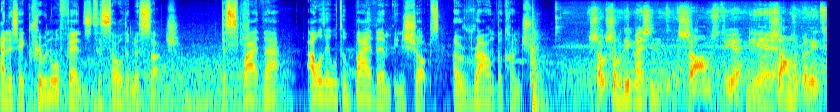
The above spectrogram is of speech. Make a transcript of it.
and it's a criminal offence to sell them as such. Despite that, I was able to buy them in shops around the country. So somebody mentioned SARMs to you. Yeah. SARMs are brilliant.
